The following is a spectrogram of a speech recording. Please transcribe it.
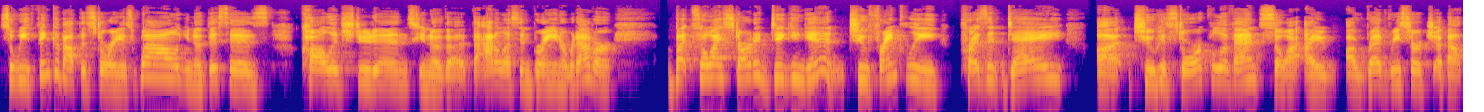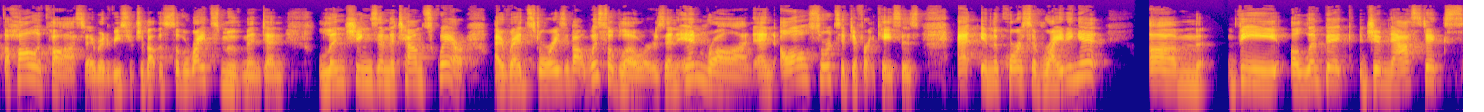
so we think about the story as well, you know, this is college students, you know, the the adolescent brain or whatever. but so I started digging in to, frankly, present day, uh, to historical events. So I, I, I, read research about the Holocaust. I read research about the civil rights movement and lynchings in the town square. I read stories about whistleblowers and Enron and all sorts of different cases. At, in the course of writing it, um, the Olympic gymnastics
